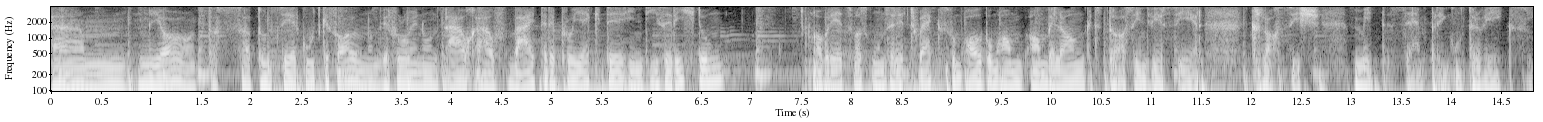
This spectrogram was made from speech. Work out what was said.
ähm, ja, das hat uns sehr gut gefallen und wir freuen uns auch auf weitere Projekte in diese Richtung. Aber jetzt, was unsere Tracks vom Album anbelangt, da sind wir sehr klassisch mit Sampling unterwegs.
